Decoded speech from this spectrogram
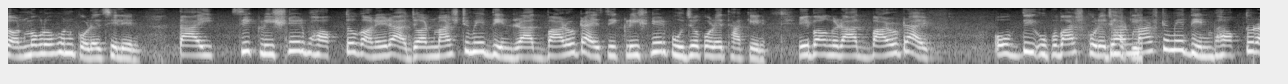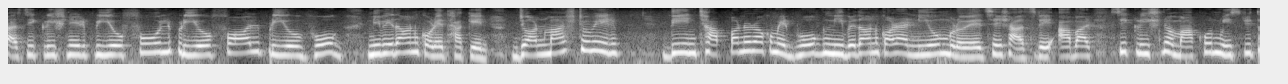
জন্মগ্রহণ করেছিলেন। তাই শ্রীকৃষ্ণের ভক্তগণেরা জন্মাষ্টমীর দিন রাত বারোটায় শ্রীকৃষ্ণের পুজো করে থাকেন এবং রাত বারোটায় অবধি উপবাস করে জন্মাষ্টমীর দিন ভক্তরা শ্রীকৃষ্ণের প্রিয় ফুল প্রিয় ফল প্রিয় ভোগ নিবেদন করে থাকেন। জন্মাষ্টমীর দিন ছাপ্পান্ন রকমের ভোগ নিবেদন করার নিয়ম রয়েছে শাস্ত্রে। আবার শ্রীকৃষ্ণ মাখন মিশ্রিত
